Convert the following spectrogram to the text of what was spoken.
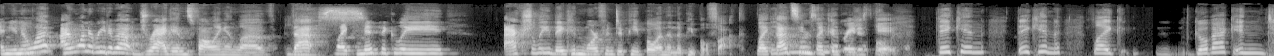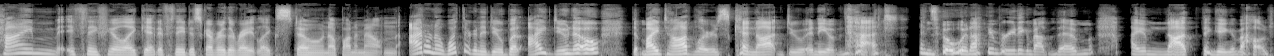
And you know mm. what? I want to read about dragons falling in love. That's yes. like mythically, actually, they can morph into people and then the people fuck. Like they that seems like a great people. escape. They can, they can like go back in time if they feel like it, if they discover the right like stone up on a mountain. I don't know what they're going to do, but I do know that my toddlers cannot do any of that. And so when I'm reading about them, I am not thinking about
